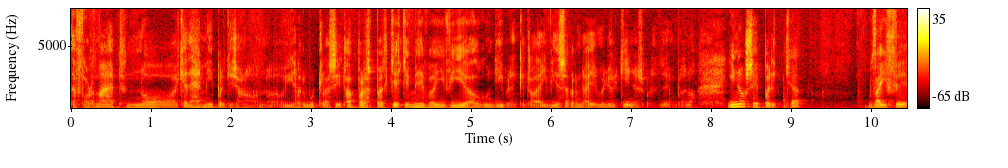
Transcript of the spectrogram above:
de format, no acadèmic, perquè jo no, no havia rebut classe i tal, però perquè a meva hi havia algun llibre en català, hi havia les rondalles mallorquines, per exemple, no? I no sé per què vaig fer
